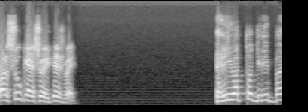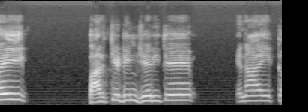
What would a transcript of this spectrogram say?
પણ શું કહેશો હિતેશભાઈ? પહેલી વાત તો દિલીપભાઈ ભારતીય ટીમ જે રીતે એના એક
